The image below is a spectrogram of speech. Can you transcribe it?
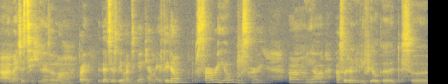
Uh, i might just take you guys along but that's if they want to be on camera. If they don't sorry yo i'm sorry. Um yeah i also don't really feel good so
